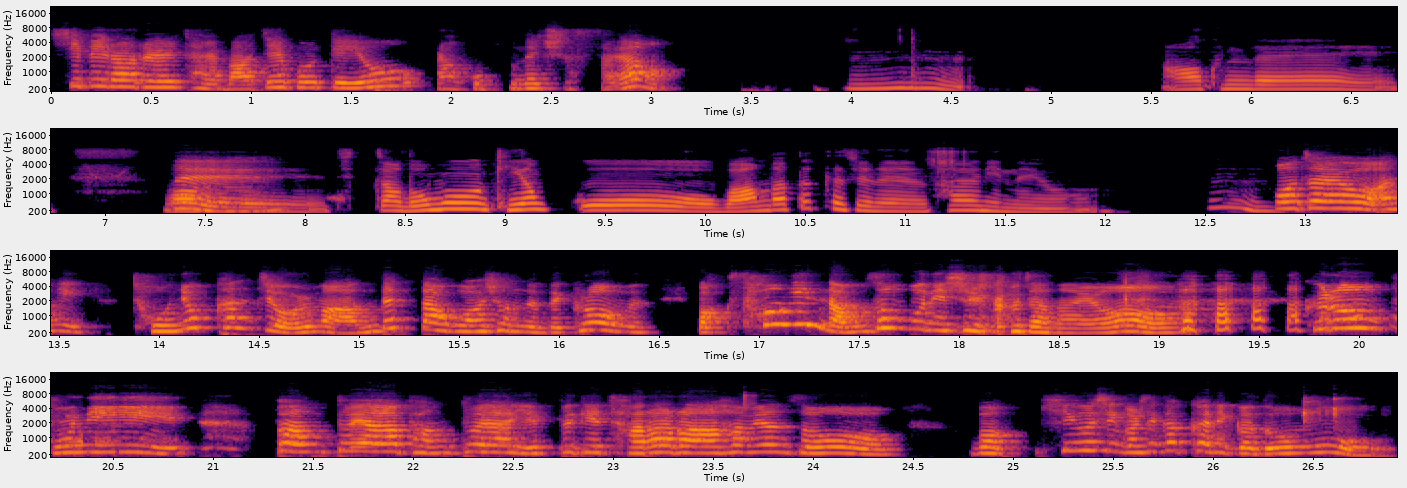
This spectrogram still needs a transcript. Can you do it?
11월을 잘 맞이해볼게요 라고 보내주셨어요. 음. 아, 근데, 와, 네. 근데 진짜 너무 귀엽고 마음 따뜻해지는 사연이네요. 음. 맞아요. 아니, 전역한 지 얼마 안 됐다고 하셨는데, 그러면 막 성인 남성분이실 거잖아요. 그런 분이 방토야, 방토야, 예쁘게 자라라 하면서 막 키우신 걸 생각하니까 너무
